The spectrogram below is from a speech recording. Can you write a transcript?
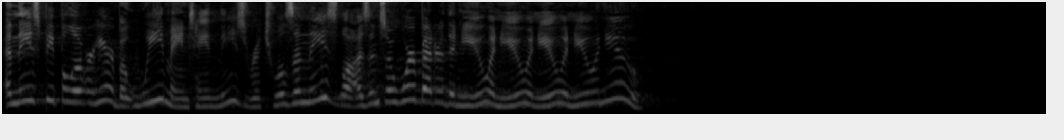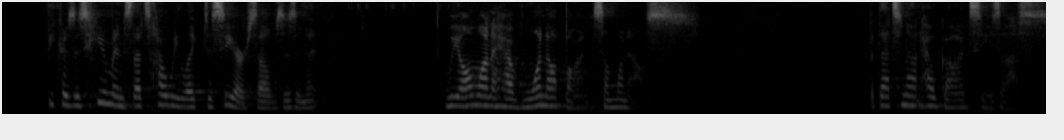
And these people over here, but we maintain these rituals and these laws, and so we're better than you and you and you and you and you. Because as humans, that's how we like to see ourselves, isn't it? We all want to have one up on someone else. But that's not how God sees us.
